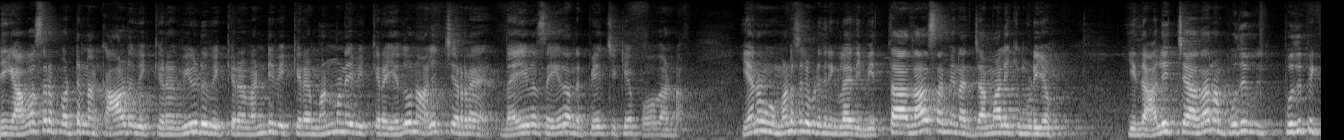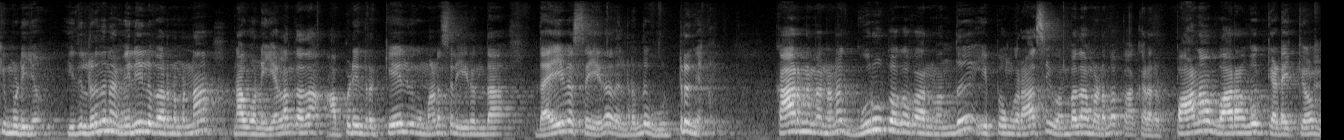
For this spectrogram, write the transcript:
நீங்கள் அவசரப்பட்டு நான் காடு விற்கிறேன் வீடு விற்கிறேன் வண்டி விற்கிறேன் மண்மனை விற்கிறேன் ஏதோ நான் அழிச்சிடுறேன் தயவு செய்து அந்த பேச்சுக்கே போக வேண்டாம். ஏன்னா உங்கள் மனசில் எப்படி தெரியுங்களா? இது வித்தாதான் சாமி நான் ஜமாளிக்க முடியும். இதை அழிச்சாதான் நான் புது புதுப்பிக்க முடியும். இதிலிருந்து நான் வெளியில் வரணும்னா நான் ஒன்று இழந்ததான் அப்படின்ற கேள்வி உங்கள் மனசில் இருந்தால் தயவு செய்து அதிலிருந்து விட்டுருங்க. காரணம் என்னென்னா குரு பகவான் வந்து இப்போ உங்கள் ராசி ஒன்பதாம் இடமாக பார்க்குறாரு பண வரவு கிடைக்கும்.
